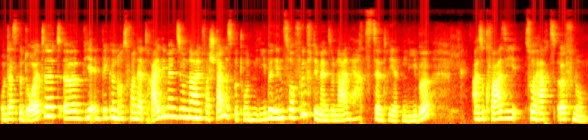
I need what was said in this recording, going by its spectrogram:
Und das bedeutet, äh, wir entwickeln uns von der dreidimensionalen, verstandesbetonten Liebe hin zur fünfdimensionalen, herzzentrierten Liebe, also quasi zur Herzöffnung.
